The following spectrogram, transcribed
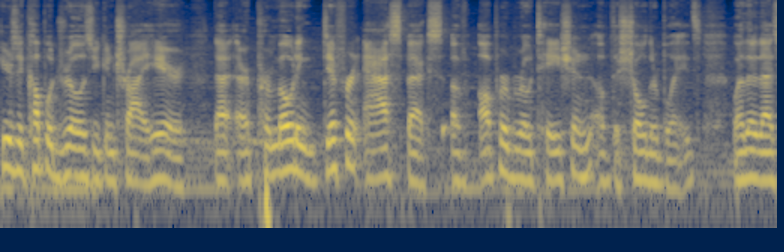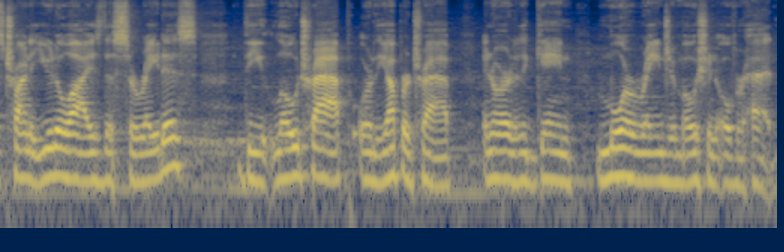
here's a couple drills you can try here that are promoting different aspects of upward rotation of the shoulder blades, whether that's trying to utilize the serratus, the low trap, or the upper trap in order to gain more range of motion overhead.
